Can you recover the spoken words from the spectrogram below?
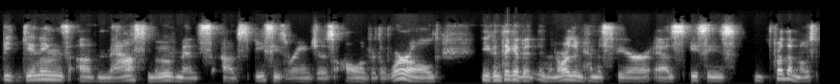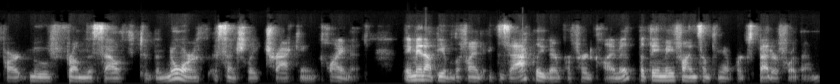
beginnings of mass movements of species ranges all over the world. You can think of it in the northern hemisphere as species, for the most part, move from the south to the north, essentially tracking climate. They may not be able to find exactly their preferred climate, but they may find something that works better for them.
